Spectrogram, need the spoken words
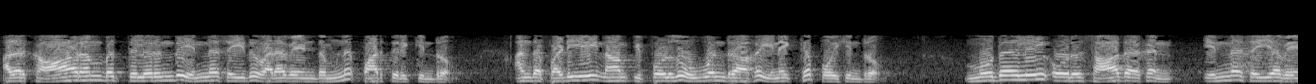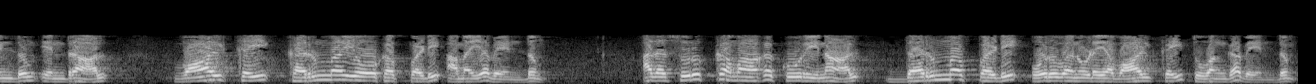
அதற்கு ஆரம்பத்திலிருந்து என்ன செய்து வர வேண்டும்னு பார்த்திருக்கின்றோம். அந்த படியை நாம் இப்பொழுது ஒவ்வொன்றாக இணைக்கப் போகின்றோம். முதலில் ஒரு சாதகன் என்ன செய்ய வேண்டும் என்றால் வாழ்க்கை கர்மயோகப்படி அமைய வேண்டும். அதை சுருக்கமாக கூறினால் தர்மப்படி ஒருவனுடைய வாழ்க்கை துவங்க வேண்டும்.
